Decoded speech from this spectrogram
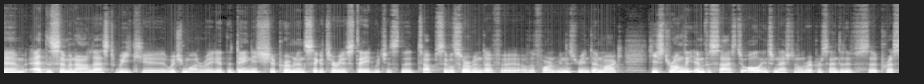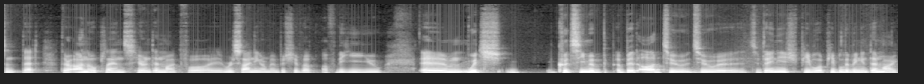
Um, at the seminar last week, uh, which you moderated, the Danish uh, Permanent Secretary of State, which is the top civil servant of, uh, of the Foreign Ministry in Denmark, he strongly emphasized to all international representatives uh, present that there are no plans here in Denmark for uh, resigning our membership of, of the EU, um, which could seem a, a, bit odd to to uh, to Danish people or people living in Denmark.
